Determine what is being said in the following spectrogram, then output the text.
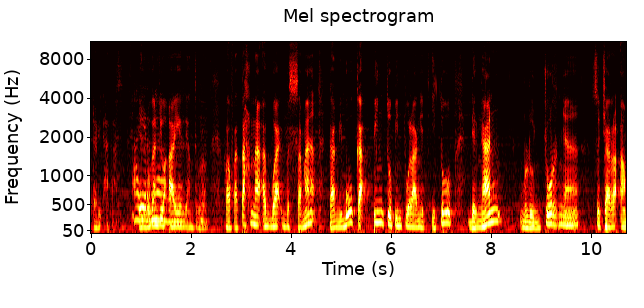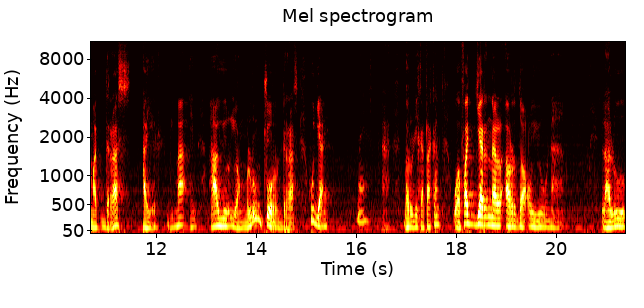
dari atas. Airnya, Jadi bukan cuma ya. air yang turun. Fafatahna abwa bersama kami buka pintu-pintu langit itu dengan meluncurnya secara amat deras air. Bimain air yang meluncur deras hujan. Nah. Nah, baru dikatakan wa fajjarnal arda uyuna. Lalu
